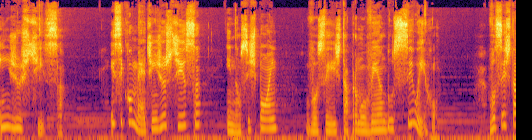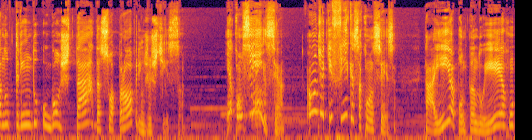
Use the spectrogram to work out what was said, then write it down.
injustiça. E se comete injustiça e não se expõe, você está promovendo o seu erro você está nutrindo o gostar da sua própria injustiça. E a consciência? Onde é que fica essa consciência? Tá aí apontando erro,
